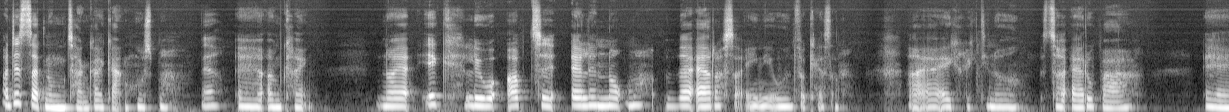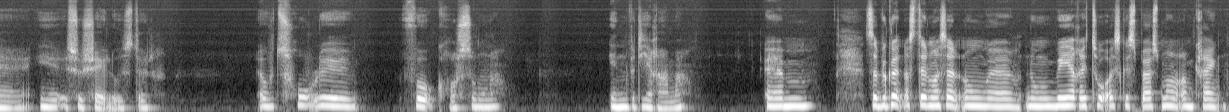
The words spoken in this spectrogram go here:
Og det satte nogle tanker i gang hos mig Ja. øh, omkring, når jeg ikke lever op til alle normer, hvad er der så egentlig uden for kasserne? Der er ikke rigtig noget. Så er du bare øh, i social udstødt. Utrolig få gråzoner inden for de rammer. Øhm, så jeg begyndte at stille mig selv nogle, øh, nogle mere retoriske spørgsmål omkring,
